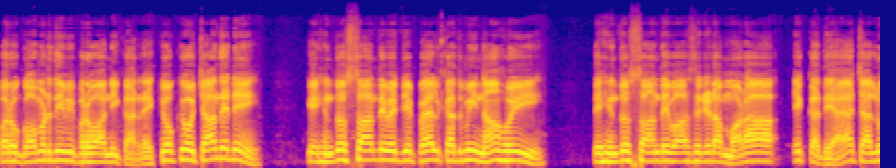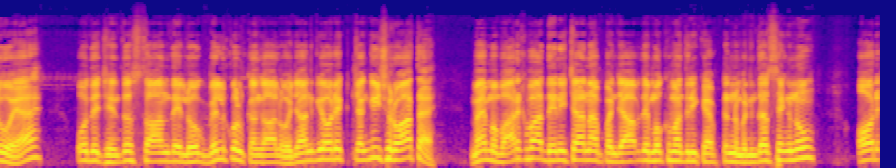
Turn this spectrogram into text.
ਪਰ ਉਹ ਗਵਰਨਮੈਂਟ ਦੀ ਵੀ ਪਰਵਾਹ ਨਹੀਂ ਕਰ ਰਹੇ, ਕਿਉਂਕਿ ਉਹ ਚਾਹੁੰਦੇ ਨੇ ਕਿ ਹਿੰਦੁਸਤਾਨ ਦੇ ਵਿੱਚ ਜੇ ਪਹਿਲ ਕਦਮੀ ਨਾ ਹੋਈ, ਤੇ ਹਿੰਦੁਸਤਾਨ ਦੇ ਵਾਸਤੇ ਜਿਹੜਾ ਮਾੜਾ ਇੱਕ ਅਧਿਆਇਆ ਚਾਲੂ ਹੋਇਆ ਉਹਦੇ 'ਚ ਹਿੰਦੁਸਤਾਨ ਦੇ ਲੋਕ ਬਿਲਕੁਲ ਕੰਗਾਲ ਹੋ ਜਾਣਗੇ ਔਰ ਇੱਕ ਚੰਗੀ ਸ਼ੁਰੂਆਤ ਹੈ। ਮੈਂ ਮੁਬਾਰਕਬਾਦ ਦੇਣੀ ਚਾਹਨਾ ਪੰਜਾਬ ਦੇ ਮੁੱਖ ਮੰਤਰੀ ਕੈਪਟਨ ਅਮਰਿੰਦਰ ਸਿੰਘ ਨੂੰ ਔਰ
